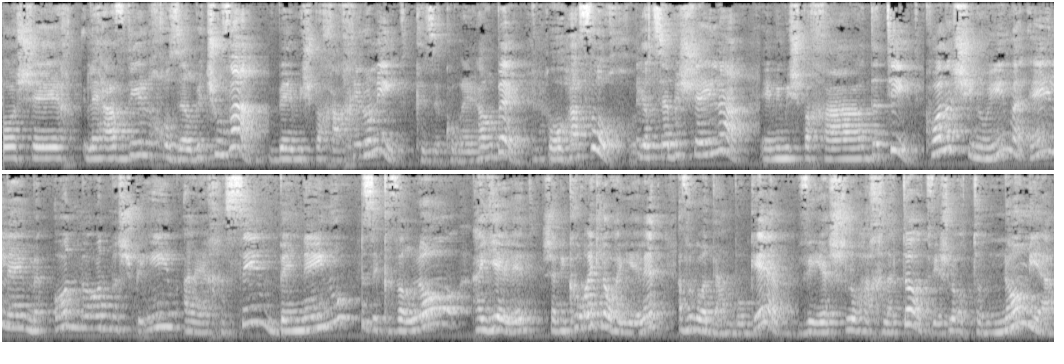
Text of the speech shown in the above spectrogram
או שלהבדיל חוזר בתשובה במשפחה חילונית, כי זה קורה הרבה, או הפוך, יוצא בשאלה ממשפחה דתית. כל השינויים האלה מאוד מאוד משפיעים על היחסים בינינו, זה כבר לא הילד, שאני קוראת לו הילד, אבל הוא אדם בוגר, ויש לו החלטות, ויש לו אוטונומיה,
